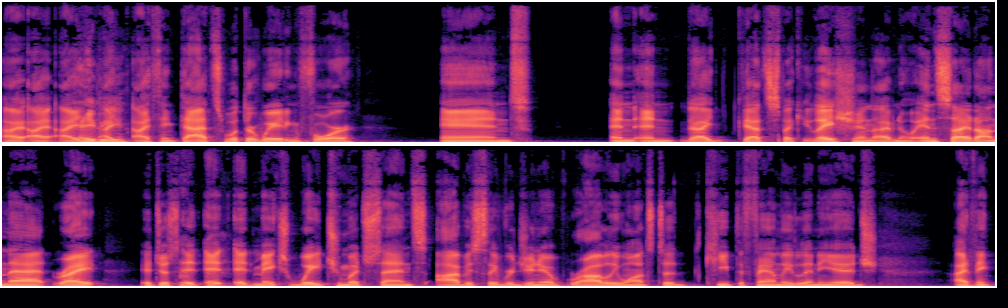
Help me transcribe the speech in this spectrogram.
I, I, I. I, I think that's what they're waiting for, and and and I, that's speculation. I have no insight on that. Right? It just it, it it makes way too much sense. Obviously, Virginia probably wants to keep the family lineage. I think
